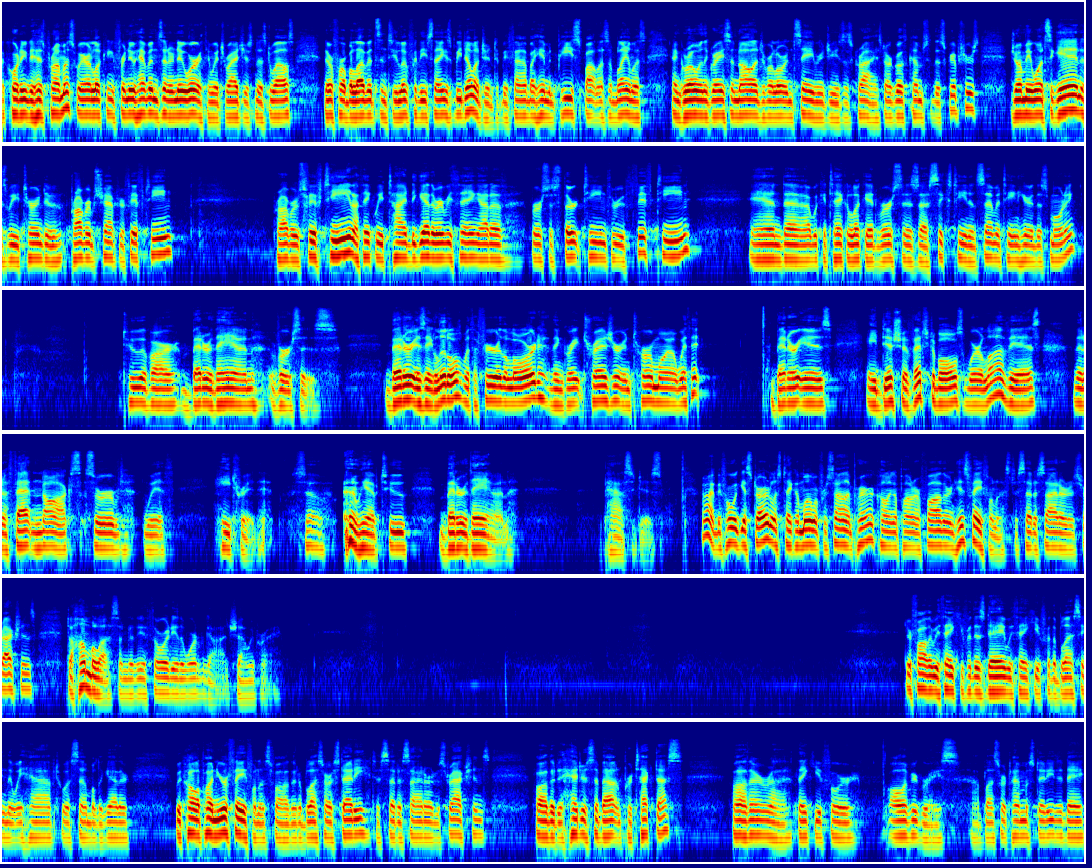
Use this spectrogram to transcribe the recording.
According to his promise, we are looking for new heavens and a new earth in which righteousness dwells. Therefore, beloved, since you look for these things, be diligent to be found by him in peace, spotless and blameless, and grow in the grace and knowledge of our Lord and Savior, Jesus Christ. Our growth comes through the scriptures. Join me once again as we turn to Proverbs chapter 15. Proverbs 15, I think we tied together everything out of verses 13 through 15. And uh, we can take a look at verses uh, 16 and 17 here this morning two of our better than verses. Better is a little with the fear of the Lord than great treasure and turmoil with it. Better is a dish of vegetables where love is than a fattened ox served with hatred. So we have two better than passages. All right, before we get started, let's take a moment for silent prayer, calling upon our Father and His faithfulness to set aside our distractions, to humble us under the authority of the Word of God. Shall we pray? Dear Father, we thank you for this day. We thank you for the blessing that we have to assemble together. We call upon your faithfulness, Father, to bless our study, to set aside our distractions, Father, to hedge us about and protect us. Father, uh, thank you for all of your grace. Uh, bless our time of study today.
